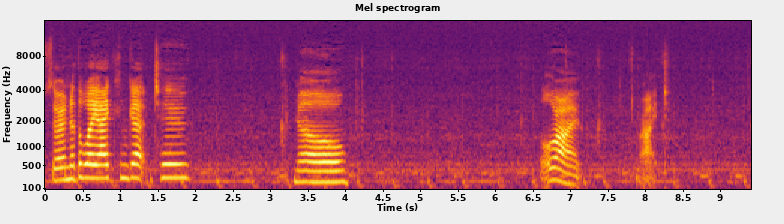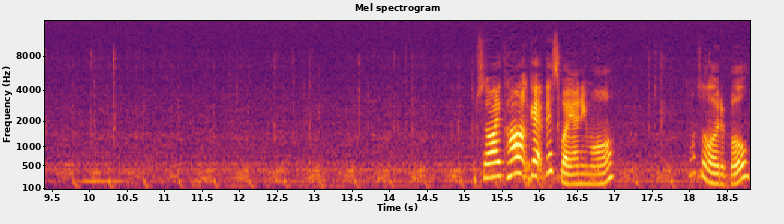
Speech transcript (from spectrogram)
Is there another way I can get to? No. Alright. Right. So I can't get this way anymore. That's a load of bull.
